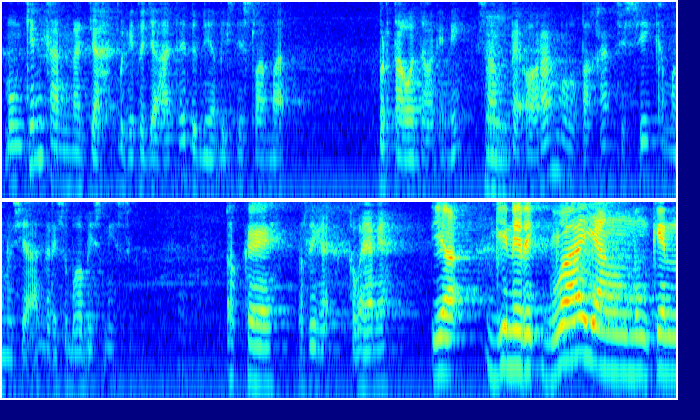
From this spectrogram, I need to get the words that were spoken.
Mungkin karena jah begitu jahatnya dunia bisnis selama bertahun-tahun ini sampai orang melupakan sisi kemanusiaan dari sebuah bisnis. Oke. ngerti nggak? Kebayang ya Ya, gini Rick, gua yang mungkin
